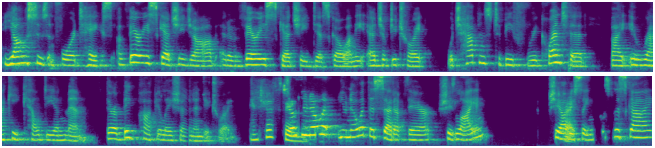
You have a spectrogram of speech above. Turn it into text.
young Susan Ford takes a very sketchy job at a very sketchy disco on the edge of Detroit, which happens to be frequented by Iraqi Chaldean men. They're a big population in Detroit. Interesting. So you know what you know what the setup there. She's lying. She obviously right. knows this guy.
